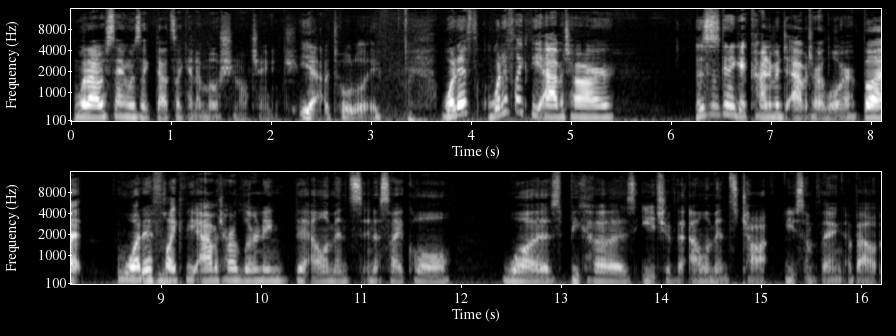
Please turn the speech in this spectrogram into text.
what I was saying was like that's like an emotional change. Yeah, totally. What if what if like the avatar this is going to get kind of into avatar lore, but what if like the avatar learning the elements in a cycle was because each of the elements taught you something about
